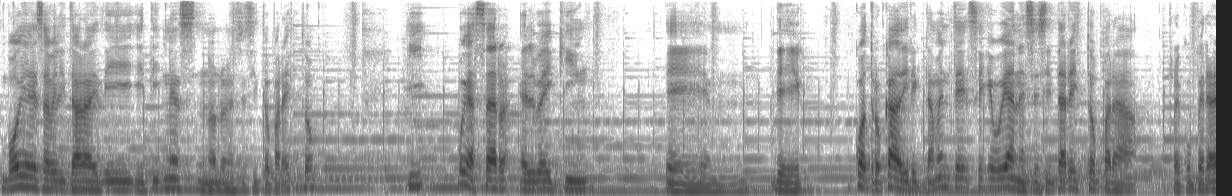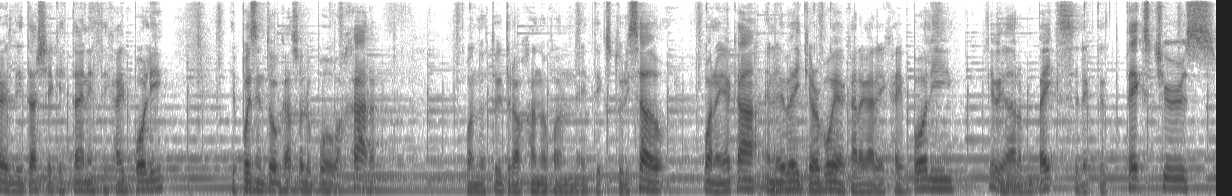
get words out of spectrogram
Voy a deshabilitar ID y thickness, no lo necesito para esto. Y voy a hacer el baking eh, de 4K directamente. Sé que voy a necesitar esto para recuperar el detalle que está en este high poly. Después en todo caso lo puedo bajar cuando estoy trabajando con el texturizado. Bueno, y acá en el Baker voy a cargar el high poly. Le voy a dar Bake, Selected Textures.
